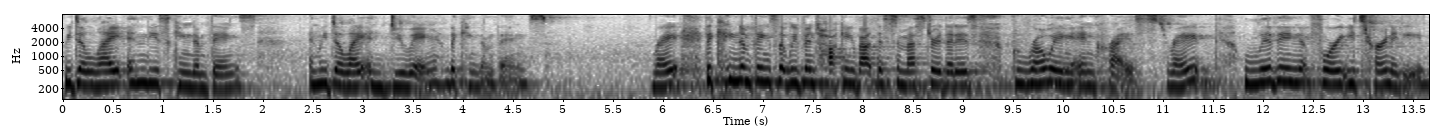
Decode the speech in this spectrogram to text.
We delight in these kingdom things, and we delight in doing the kingdom things right? The kingdom things that we've been talking about this semester that is growing in Christ, right? Living for eternity.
